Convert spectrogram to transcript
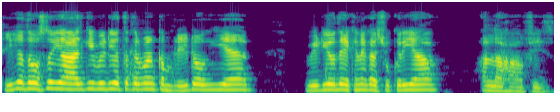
ठीक है दोस्तों, ये आज की वीडियो तकरीबन कंप्लीट हो गई है। वीडियो देखने का शुक्रिया, अल्लाह हाफिज़।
